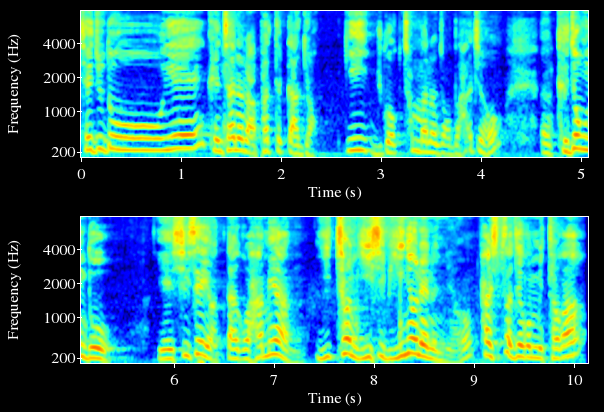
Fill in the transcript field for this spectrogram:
제주도의 괜찮은 아파트 가격이 6억 1천만 원 정도 하죠. 어, 그 정도의 시세였다고 하면 2022년에는요. 84제곱미터가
